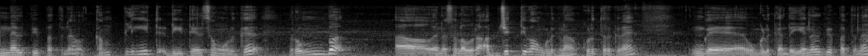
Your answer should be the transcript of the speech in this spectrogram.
என்எல்பி பற்றின கம்ப்ளீட் டீட்டெயில்ஸும் உங்களுக்கு ரொம்ப என்ன சொல்ல ஒரு அப்ஜெக்டிவாக உங்களுக்கு நான் கொடுத்துருக்குறேன். உங்கள் உங்களுக்கு அந்த என்எல்பி பற்றின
